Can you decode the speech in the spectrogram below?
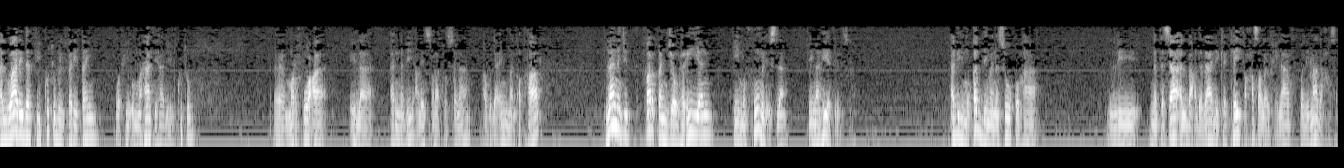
الواردة في كتب الفريقين وفي أمهات هذه الكتب آه، مرفوعة إلى النبي عليه الصلاة والسلام أو الأئمة الأطهار لا نجد فرقا جوهريا في مفهوم الإسلام في ماهية الإسلام. هذه مقدمة نسوقها لنتساءل بعد ذلك كيف حصل الخلاف ولماذا حصل.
